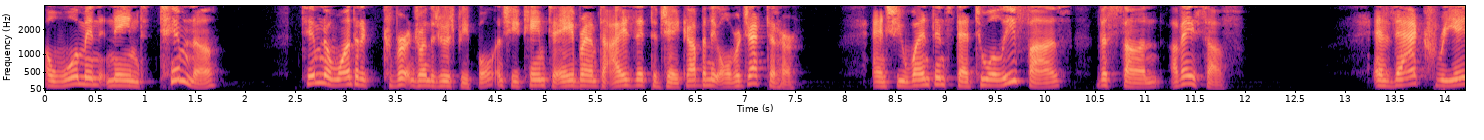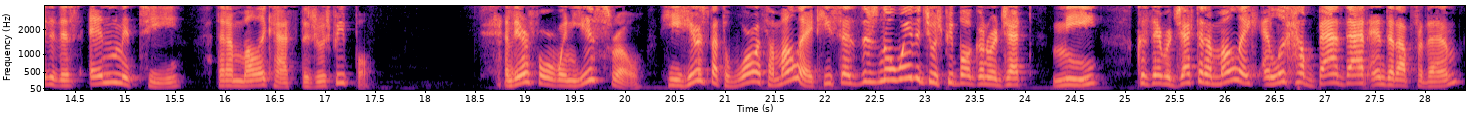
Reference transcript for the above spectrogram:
a woman named Timnah. Timnah wanted to convert and join the Jewish people, and she came to Abraham, to Isaac, to Jacob, and they all rejected her. And she went instead to Eliphaz, the son of Esav. And that created this enmity that Amalek has to the Jewish people. And therefore, when Yisro, he hears about the war with Amalek, he says, there's no way the Jewish people are going to reject me because they rejected Amalek and look how bad that ended up for them.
